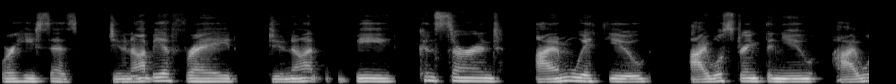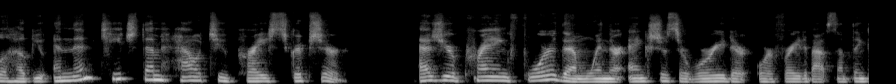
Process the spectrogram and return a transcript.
where he says, Do not be afraid, do not be concerned, I'm with you. I will strengthen you. I will help you. And then teach them how to pray scripture as you're praying for them when they're anxious or worried or, or afraid about something,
